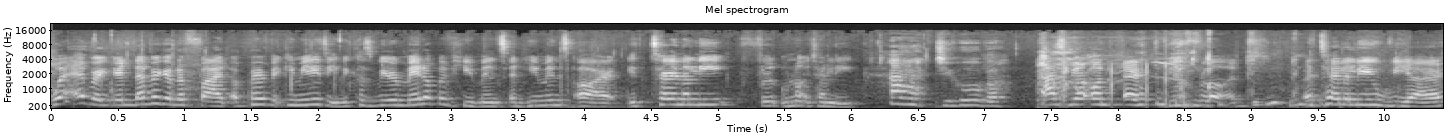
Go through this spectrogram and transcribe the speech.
whatever, you're never gonna find a perfect community because we are made up of humans, and humans are eternally, fl- not eternally, Ah, Jehovah. as we are on earth, we are flawed. Eternally, we are.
